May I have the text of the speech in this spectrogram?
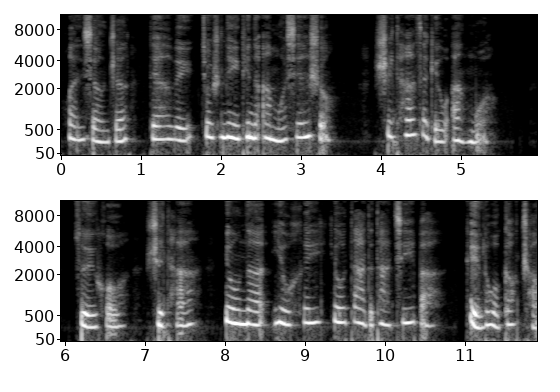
幻想着 David 就是那天的按摩先生，是他在给我按摩，最后是他用那又黑又大的大鸡巴给了我高潮。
